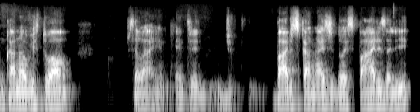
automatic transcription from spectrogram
um, canal virtual, sei lá, entre vários canais de dois pares ali,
